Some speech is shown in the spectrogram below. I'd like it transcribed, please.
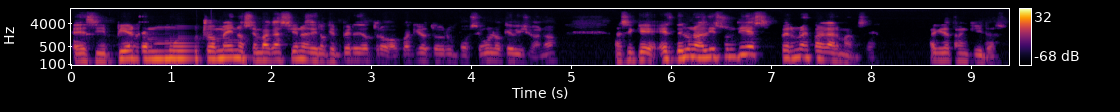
Es decir, pierde mucho menos en vacaciones de lo que pierde otro o cualquier otro grupo, según lo que vi yo, ¿no? Así que es del 1 al 10 un 10, pero no es para alarmarse. Hay que estar tranquilos.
